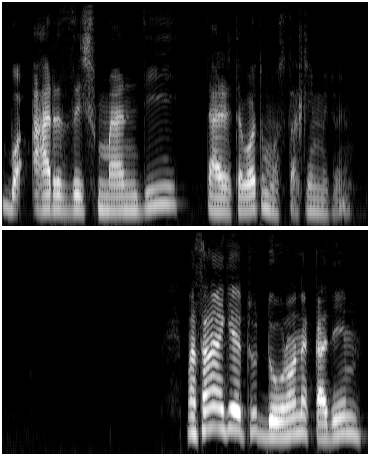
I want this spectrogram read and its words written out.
با ارزشمندی در ارتباط مستقیم می‌دونیم. مثلا اگه تو دوران قدیم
